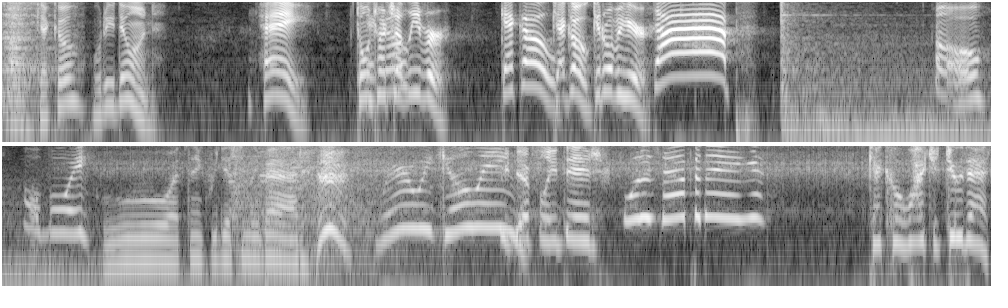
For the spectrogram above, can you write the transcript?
Uh, Gekko, what are you doing? Hey, don't touch that lever. Gekko! Gekko, get over here. Stop! Uh-oh. Oh Oh, boy. Ooh, I think we did something bad. Where are we going? Definitely did. What is happening? Gekko, why'd you do that?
